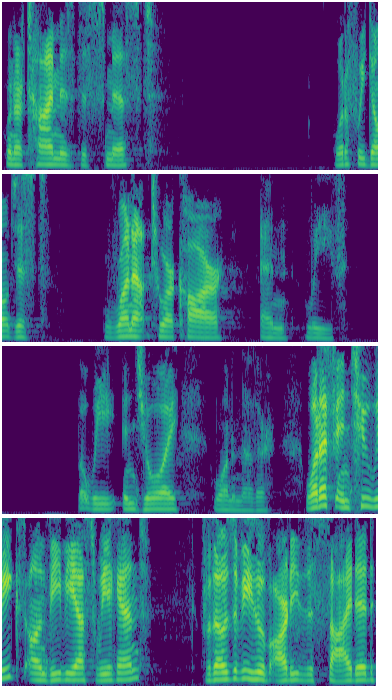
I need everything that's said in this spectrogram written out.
when our time is dismissed, what if we don't just run out to our car and leave? But we enjoy one another. What if in two weeks on VBS weekend, for those of you who have already decided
